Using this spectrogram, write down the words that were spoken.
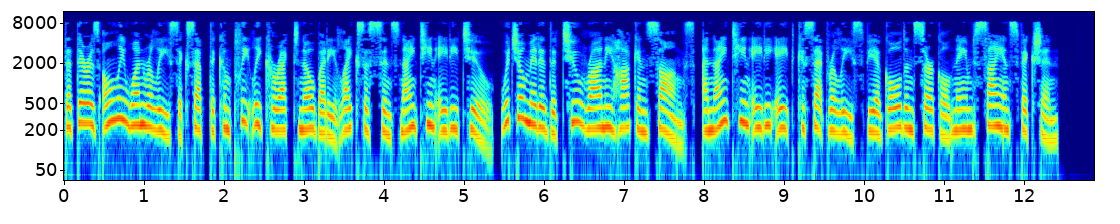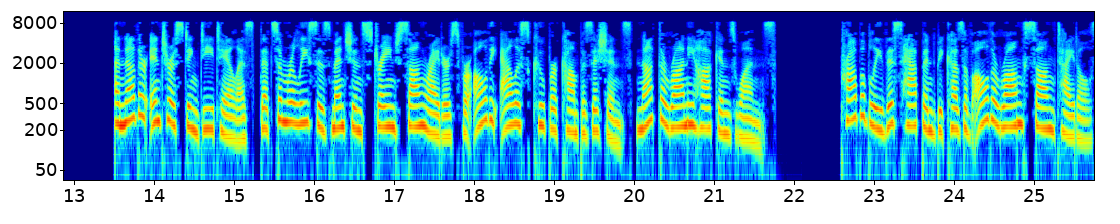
that there is only one release except the completely correct Nobody Likes Us since 1982, which omitted the two Ronnie Hawkins songs, a 1988 cassette release via Golden Circle named Science Fiction. Another interesting detail is, that some releases mention strange songwriters for all the Alice Cooper compositions not the Ronnie Hawkins ones. Probably this happened because of all the wrong song titles.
